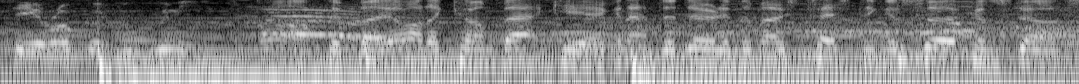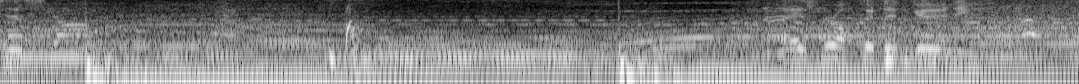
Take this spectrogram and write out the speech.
See, Rokoduguni. Bath, if they are to come back here, they're going to have to do it in the most testing of circumstances. There's Rokoduguni.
